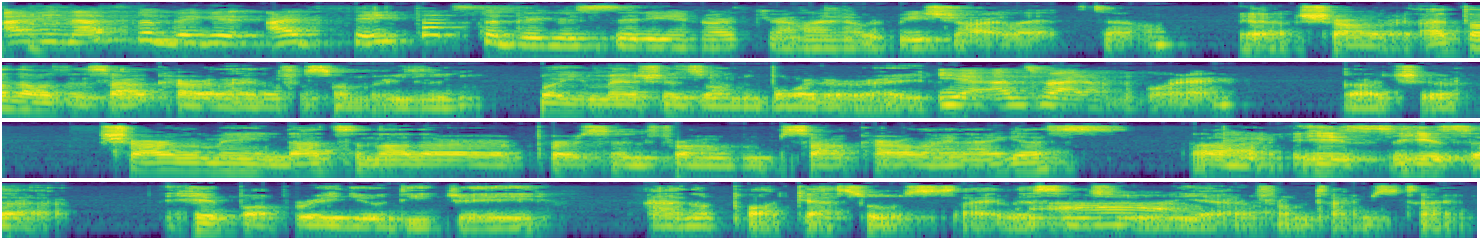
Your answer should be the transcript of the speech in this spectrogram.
I mean, that's the biggest. I think that's the biggest city in North Carolina would be Charlotte. So yeah, Charlotte. I thought that was in South Carolina for some reason. Well, you mentioned it's on the border, right? yeah, it's right on the border. Gotcha. Charlamagne, that's another person from South Carolina, I guess. Uh, he's he's a hip hop radio DJ and a podcast host. I listen Ah. to yeah from time to time.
